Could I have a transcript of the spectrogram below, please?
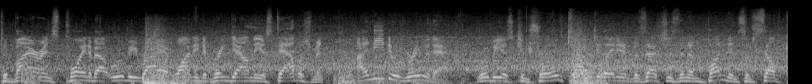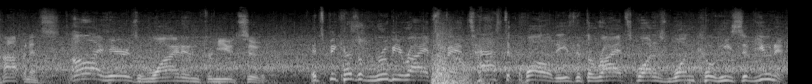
To Byron's point about Ruby Riott wanting to bring down the establishment, I need to agree with that. Ruby is controlled, calculated, and possesses an abundance of self-confidence. All I hear is whining from you two. It's because of Ruby Riott's fantastic qualities that the Riott Squad is one cohesive unit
